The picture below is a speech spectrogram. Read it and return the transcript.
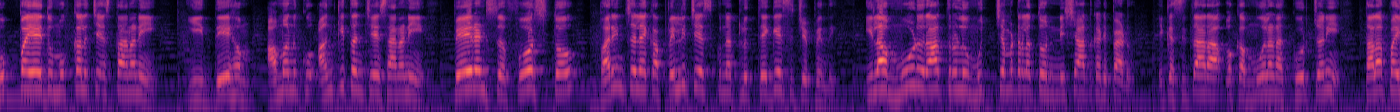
ముప్పై ఐదు ముక్కలు చేస్తానని ఈ దేహం అమన్కు అంకితం చేశానని పేరెంట్స్ ఫోర్స్తో భరించలేక పెళ్ళి చేసుకున్నట్లు తెగేసి చెప్పింది. ఇలా మూడు రాత్రులు ముచ్చెమటలతో నిషాద్ గడిపాడు. ఇక సితారా ఒక మూలన కూర్చొని తలపై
